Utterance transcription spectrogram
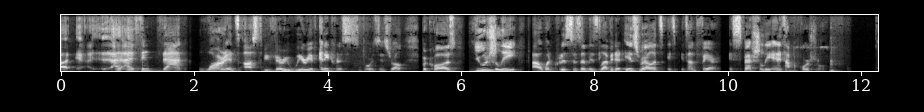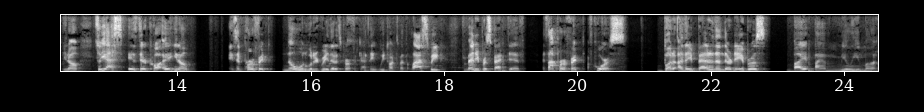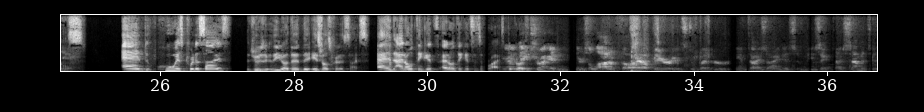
I, I think that warrants us to be very weary of any criticism towards Israel because usually uh, when criticism is levied at Israel, it's, it's it's unfair, especially and it's not proportional. You know, so yes, is there you know is it perfect? No one would agree that it's perfect. I think we talked about that last week. From any perspective, it's not perfect, of course, but are they better than their neighbors by by a million miles? And who is criticized? The Jews, you know, the, the Israel's criticized, and I don't think it's I don't think it's a surprise And because they try, and there's a lot of thought out there as to whether anti-Zionism is anti-Semitism.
